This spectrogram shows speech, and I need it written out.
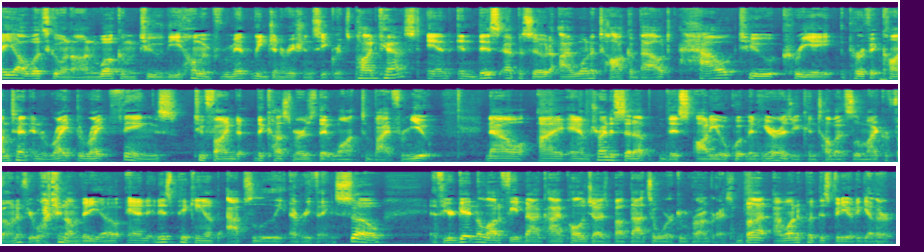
Hey y'all, what's going on? Welcome to the Home Improvement Lead Generation Secrets podcast. And in this episode, I want to talk about how to create the perfect content and write the right things to find the customers that want to buy from you. Now, I am trying to set up this audio equipment here, as you can tell by this little microphone if you're watching on video, and it is picking up absolutely everything. So, if you're getting a lot of feedback, I apologize about that. It's a work in progress. But I want to put this video together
